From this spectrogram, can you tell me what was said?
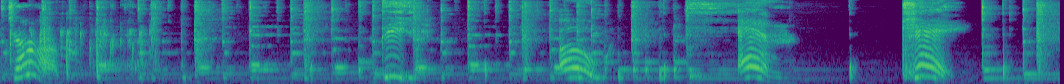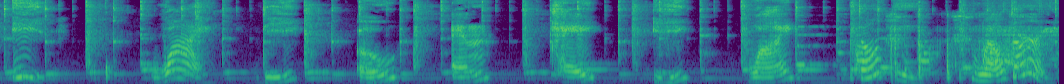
Good job. D. O. N. K. E. Y. D. O. N. K. E. Y. Donkey. Well done.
